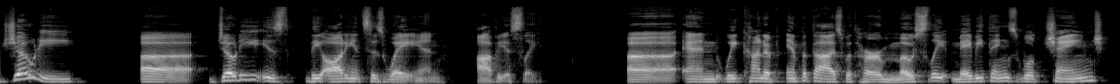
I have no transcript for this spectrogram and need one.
Jody, uh, Jody is the audience's way in, obviously. Uh, and we kind of empathize with her mostly. Maybe things will change,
